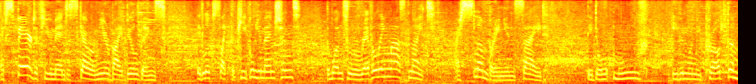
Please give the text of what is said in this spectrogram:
I've spared a few men to scour nearby buildings. It looks like the people you mentioned, the ones who were reveling last night, are slumbering inside. They don't move, even when we prod them.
